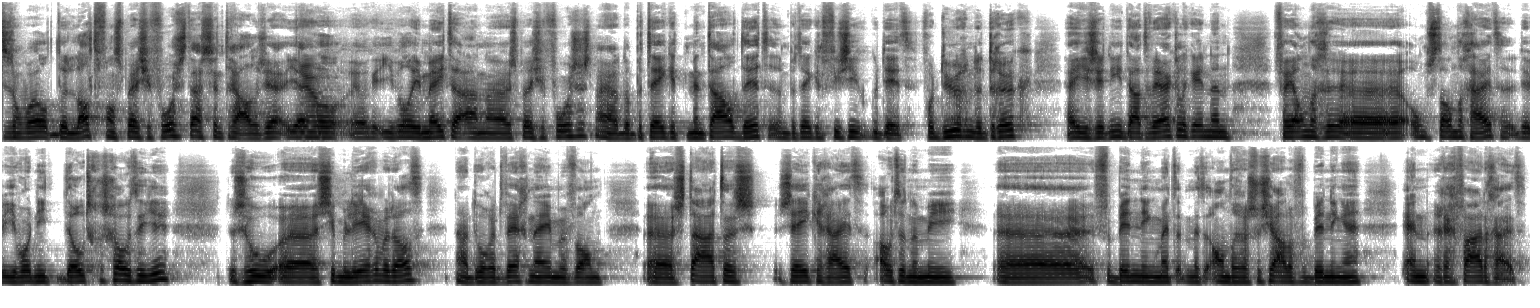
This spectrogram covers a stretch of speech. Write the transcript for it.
is nog wel de lat van Special Forces staat centraal. Dus jij, jij Ja. wil, je wil je meten aan uh, Special Forces. Nou ja, dat betekent mentaal dit. En dat betekent fysiek ook dit. Voortdurende druk. Hey, je zit niet daadwerkelijk in een vijandige uh, omstandigheid. Je wordt niet doodgeschoten hier. Dus hoe uh, simuleren we dat? Nou, door het wegnemen van status, zekerheid, autonomie, verbinding met, met andere sociale verbindingen en rechtvaardigheid.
